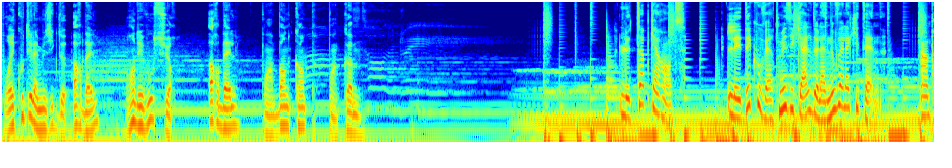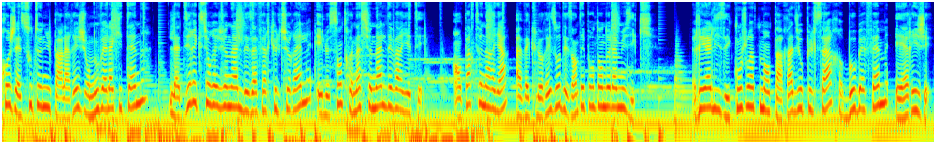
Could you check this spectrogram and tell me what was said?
Pour écouter la musique de Orbel, rendez-vous sur orbel.bandcamp.com. Le Top 40. Les découvertes musicales de la Nouvelle-Aquitaine. Un projet soutenu par la région Nouvelle-Aquitaine la Direction régionale des affaires culturelles et le Centre national des variétés, en partenariat avec le réseau des indépendants de la musique. Réalisé conjointement par Radio Pulsar, Bob FM et RIG.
